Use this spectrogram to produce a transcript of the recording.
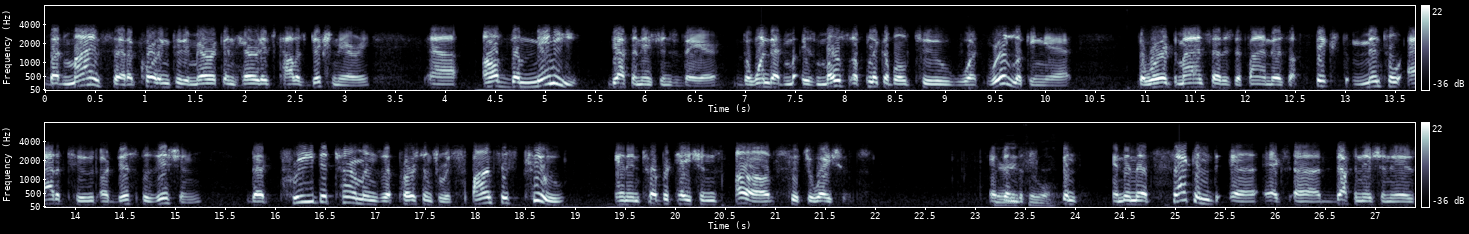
But mindset, according to the American Heritage College Dictionary, uh, of the many definitions there. The one that is most applicable to what we're looking at, the word the mindset is defined as a fixed mental attitude or disposition that predetermines a person's responses to and interpretations of situations. And Very then the, cool. and, and then that second uh, ex, uh, definition is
